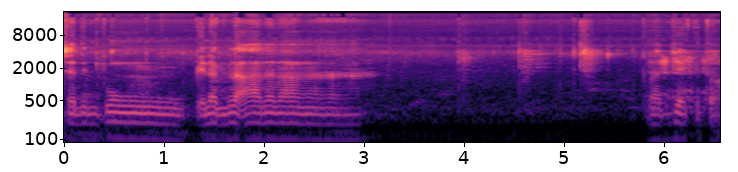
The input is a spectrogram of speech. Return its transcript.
Isa din pong pinaglaanan ng ah, project ito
